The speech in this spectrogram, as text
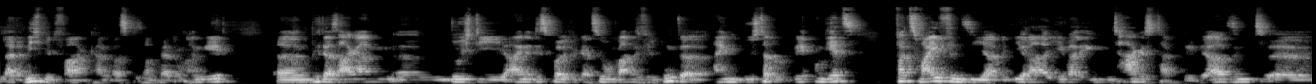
leider nicht mitfahren kann, was Gesamtwertung angeht. Ähm, Peter Sagan ähm, durch die eine Disqualifikation wahnsinnig viele Punkte eingebüßt hat und jetzt verzweifeln sie ja mit ihrer jeweiligen Tagestaktik, ja, sind äh,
